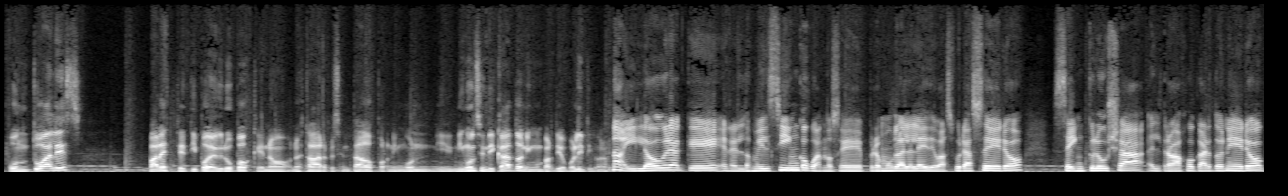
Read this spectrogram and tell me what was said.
puntuales para este tipo de grupos que no, no estaban representados por ningún, ni ningún sindicato, ningún partido político. ¿no? Y logra que en el 2005, cuando se promulga la ley de basura cero, se incluya el trabajo cartonero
